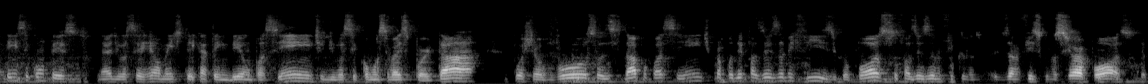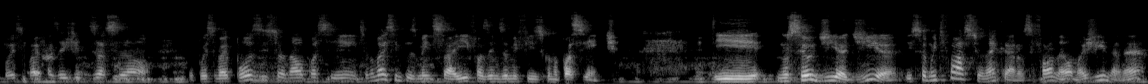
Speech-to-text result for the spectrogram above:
tem esse contexto, né? De você realmente ter que atender um paciente, de você como você vai se portar. Poxa, eu vou solicitar para o paciente para poder fazer o exame físico. Eu posso fazer o exame exame físico no senhor? Posso. Depois você vai fazer higienização. Depois você vai posicionar o paciente. Você não vai simplesmente sair fazendo exame físico no paciente. E no seu dia a dia, isso é muito fácil, né, cara? Você fala, não, imagina, né?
